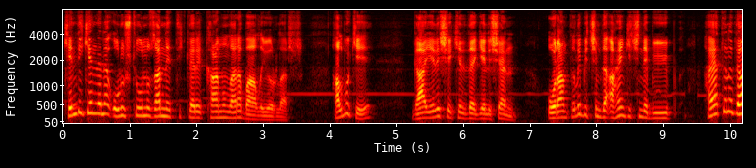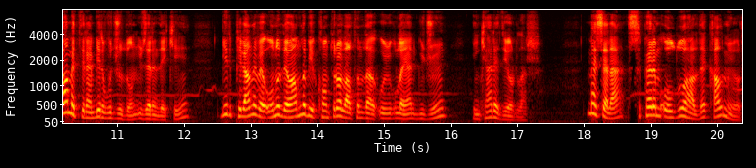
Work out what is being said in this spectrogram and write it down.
kendi kendine oluştuğunu zannettikleri kanunlara bağlıyorlar. Halbuki gayeli şekilde gelişen, orantılı biçimde ahenk içinde büyüyüp hayatını devam ettiren bir vücudun üzerindeki bir planı ve onu devamlı bir kontrol altında uygulayan gücü inkar ediyorlar. Mesela sperm olduğu halde kalmıyor.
